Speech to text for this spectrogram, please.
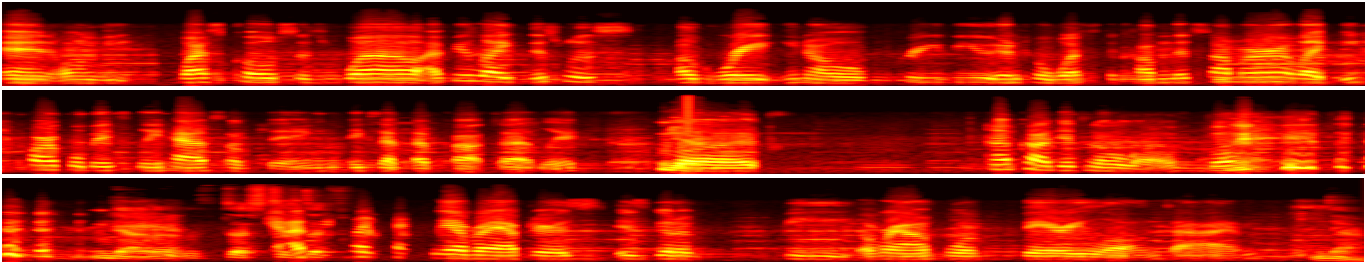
and on the West Coast as well. I feel like this was a great, you know, preview into what's to come this summer. Like each park will basically have something, except Epcot, sadly. Yeah, But Epcot gets no love. But no, that's, that's, yeah, I feel like Happily Ever After is, is gonna be around for a very long time. no.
